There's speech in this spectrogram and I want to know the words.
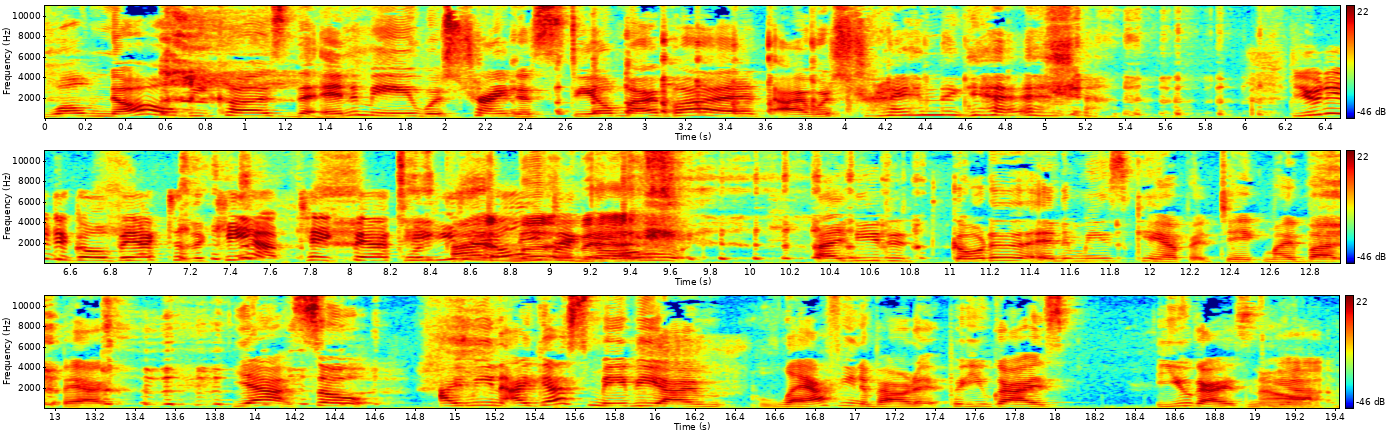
well, no, because the enemy was trying to steal my butt. I was trying to get. You need to go back to the camp. Take back what he Take I need to back. go. I need to go to the enemy's camp and take my butt back. Yeah, so I mean, I guess maybe I'm laughing about it, but you guys, you guys know, Yeah.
